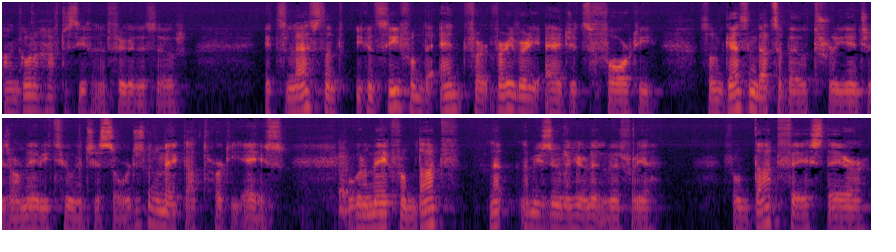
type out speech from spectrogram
I'm going to have to see if I can figure this out. It's less than, you can see from the end, for very, very edge, it's 40. So I'm guessing that's about 3 inches or maybe 2 inches. So we're just going to make that 38. We're going to make from that, let, let me zoom in here a little bit for you. From that face there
